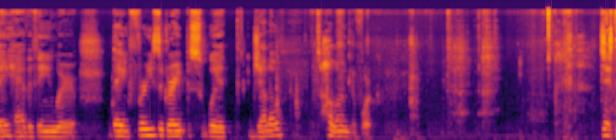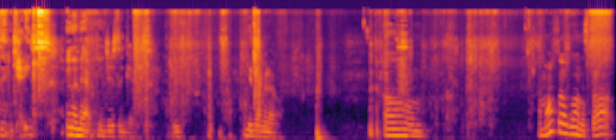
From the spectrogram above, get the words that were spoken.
they have the thing where they freeze the grapes with Jello. Hold on, get a fork. Just in case, and a napkin, just in case. You never know. Um, I'm also going to stop.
